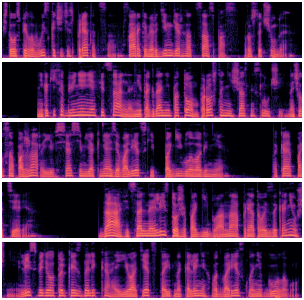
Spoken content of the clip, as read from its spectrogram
что успела выскочить и спрятаться. Сара Камердингер отца спас. Просто чудо. Никаких обвинений официально, ни тогда, ни потом. Просто несчастный случай. Начался пожар, и вся семья князя Валецкий погибла в огне. Такая потеря. Да, официальная Лиз тоже погибла, она пряталась за конюшней. Лиз видела только издалека, ее отец стоит на коленях во дворе, склонив голову.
